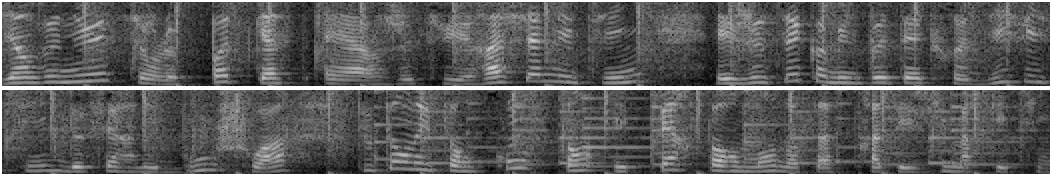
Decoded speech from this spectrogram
Bienvenue sur le podcast R. Je suis Rachel Netting et je sais comme il peut être difficile de faire les bons choix tout en étant constant et performant dans sa stratégie marketing.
